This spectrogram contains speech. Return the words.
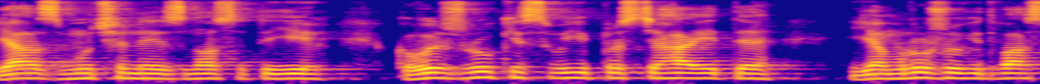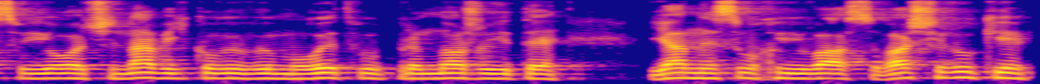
Я змучений зносити їх. Коли ж руки свої простягаєте, я мружу від вас свої очі, навіть коли ви молитву примножуєте, я не слухаю вас. Ваші руки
